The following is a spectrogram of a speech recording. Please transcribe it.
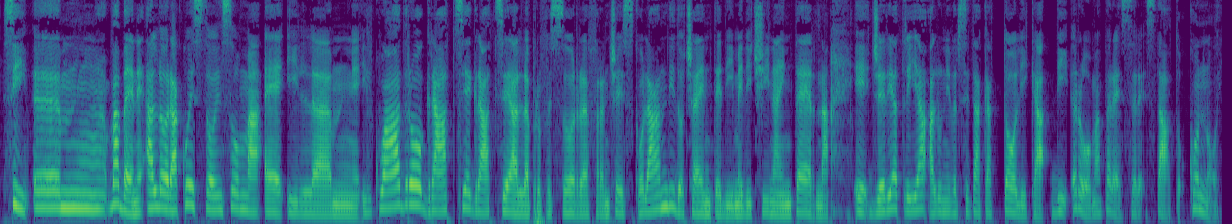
Sì, ehm, va bene. Allora, questo insomma è il, um, il, quadro. Grazie, grazie al professor Francesco Landi, docente di medicina interna e geriatria all'Università Cattolica di Roma, per essere stato con noi.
